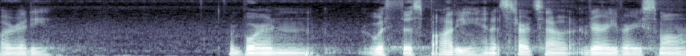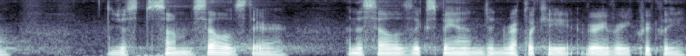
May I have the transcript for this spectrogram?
already. We're born with this body, and it starts out very, very small just some cells there, and the cells expand and replicate very, very quickly.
